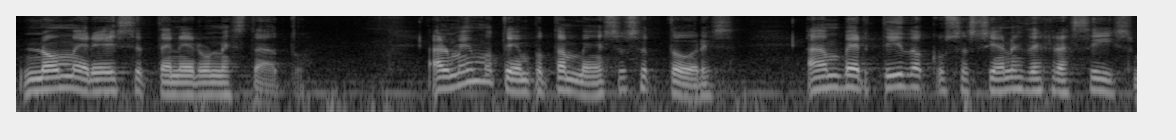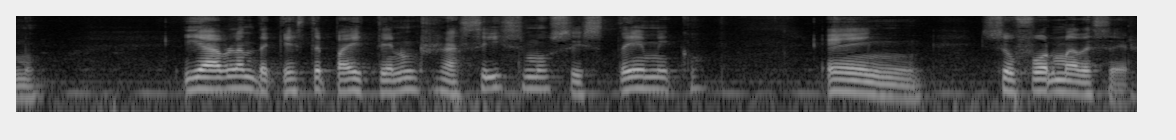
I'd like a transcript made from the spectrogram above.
no merece tener una estatua. Al mismo tiempo, también esos sectores han vertido acusaciones de racismo y hablan de que este país tiene un racismo sistémico en su forma de ser.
